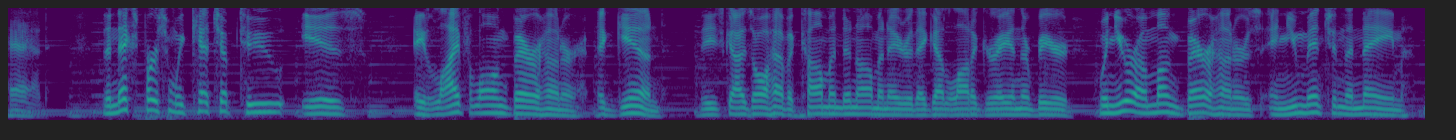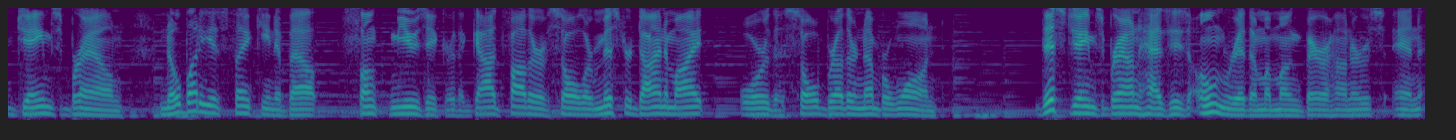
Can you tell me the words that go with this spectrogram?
had. The next person we catch up to is a lifelong bear hunter. Again, these guys all have a common denominator. They got a lot of gray in their beard. When you're among bear hunters and you mention the name James Brown, nobody is thinking about funk music or the godfather of soul or Mr. Dynamite or the soul brother number one. This James Brown has his own rhythm among bear hunters, and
